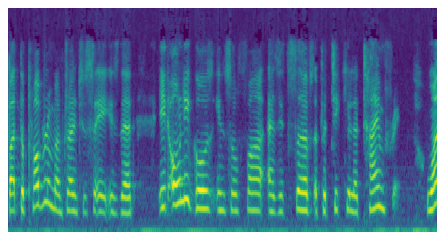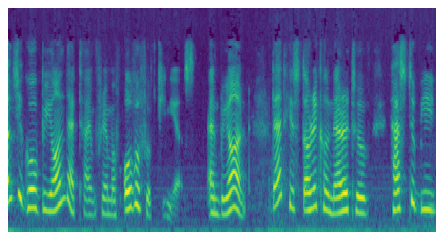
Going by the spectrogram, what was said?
But the problem I'm trying to say is that it only goes insofar as it serves a particular time frame. Once you go beyond that time frame of over 15 years and beyond, that historical narrative has to be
